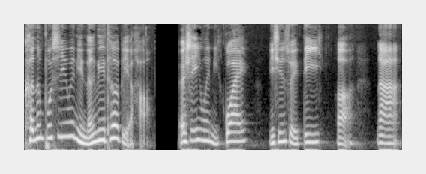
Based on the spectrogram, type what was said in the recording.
可能不是因为你能力特别好，而是因为你乖，你薪水低啊，那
